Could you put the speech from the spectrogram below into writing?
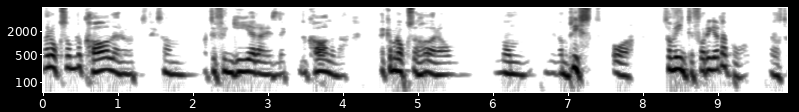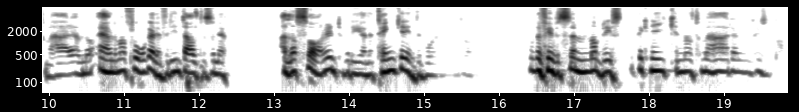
Men också om lokaler och att, liksom, att det fungerar i lokalerna. Där kan man också höra om någon, om det är någon brist på, som vi inte får reda på medan de är här. Även, om- även om man frågar det, för det är inte alltid så lätt. Alla svarar inte på det eller tänker inte på det. Så. Om det finns någon brist med tekniken medan de är här eller någonting sånt. där.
